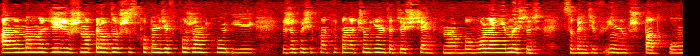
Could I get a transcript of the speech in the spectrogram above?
ale mam nadzieję, że naprawdę wszystko będzie w porządku i że guzik ma tylko naciągnięte te ścięgna, bo wolę nie myśleć, co będzie w innym przypadku.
